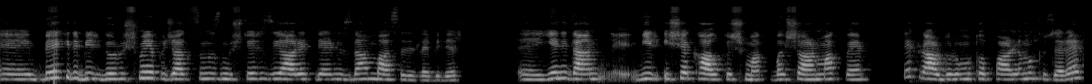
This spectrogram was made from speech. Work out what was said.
e, belki de bir görüşme yapacaksınız, müşteri ziyaretlerinizden bahsedilebilir. E, yeniden bir işe kalkışmak, başarmak ve tekrar durumu toparlamak üzere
